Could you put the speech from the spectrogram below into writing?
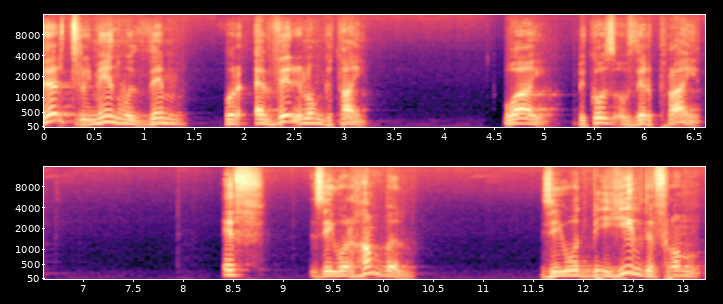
hurt remain with them for a very long time. Why? Because of their pride. If they were humble, they would be healed from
